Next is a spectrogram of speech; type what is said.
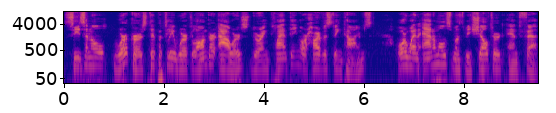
Seasonal workers typically work longer hours during planting or harvesting times, or when animals must be sheltered and fed.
